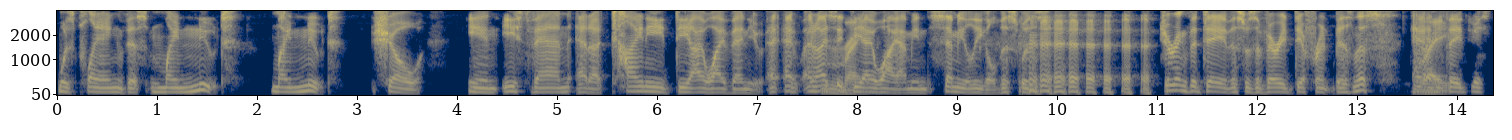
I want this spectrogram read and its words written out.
was playing this minute, minute show in East Van at a tiny DIY venue. And, and, and I say Right. DIY, I mean semi legal. This was during the day, this was a very different business. And Right. they just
